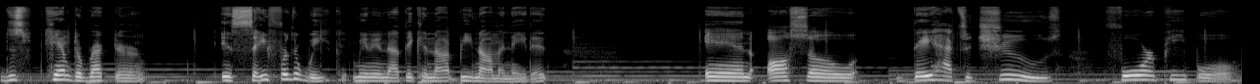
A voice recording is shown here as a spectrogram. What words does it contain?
this camp director is safe for the week, meaning that they cannot be nominated and also, they had to choose four people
